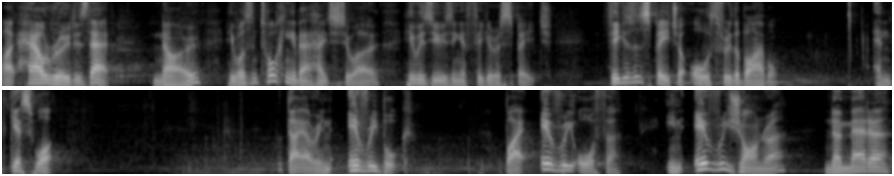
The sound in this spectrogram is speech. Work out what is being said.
Like, how rude is that? No, he wasn't talking about H2O. He was using a figure of speech. Figures of speech are all through the Bible. And guess what? They are in every book, by every author, in every genre, no matter,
